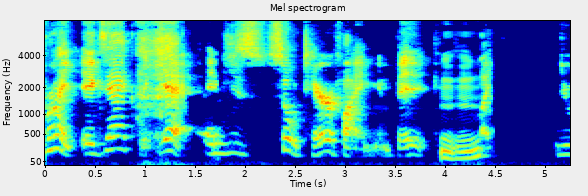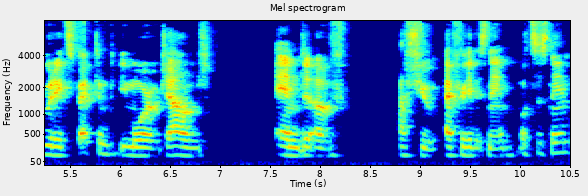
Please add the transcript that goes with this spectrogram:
Right, exactly. Yeah, and he's so terrifying and big. Mm-hmm. Like you would expect him to be more of a challenge, and of oh shoot, I forget his name. What's his name?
